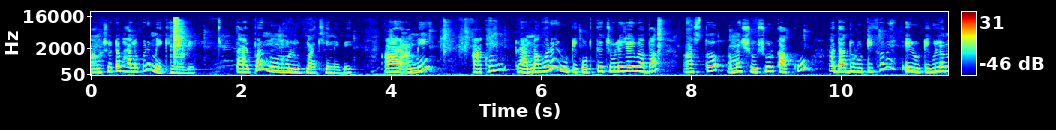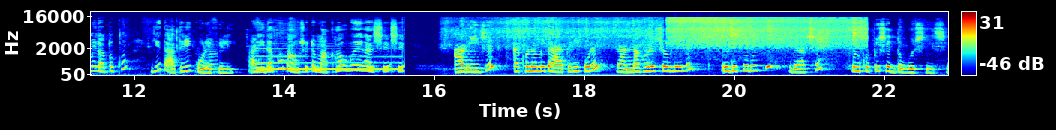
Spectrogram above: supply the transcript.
মাংসটা ভালো করে মেখে নেবে। তারপর নুন হলুদ মাখিয়ে নেবে। আর আমি এখন রান্নাঘরে রুটি করতে চলে যাই বাবা। আজ তো আমার শ্বশুর, কাকু আর দাদু রুটি খাবে। এই রুটিগুলো আমি ততক্ষণ গিয়ে তাড়াতাড়ি করে ফেলি। আর এই দেখো মাংসটা মাখাও হয়ে গেছে। আর এই যে, এখন আমি তাড়াতাড়ি করে রান্নাঘরে চলে এলাম। এদিকে দেখি গ্যাসে ফুলকপি সেদ্ধ বসিয়েছে।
